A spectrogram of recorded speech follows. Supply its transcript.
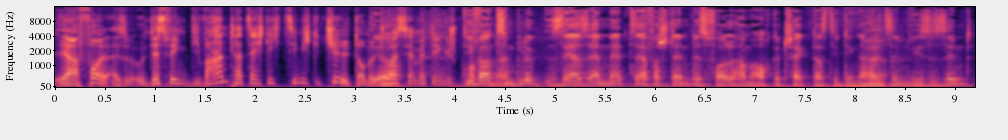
Ja, voll. Also, und deswegen, die waren tatsächlich ziemlich gechillt. Domme, Ja. du hast ja mit denen gesprochen. Die waren ne? zum Glück sehr, sehr nett, sehr verständnisvoll, haben auch gecheckt, dass die Dinge halt sind, wie sie sind.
